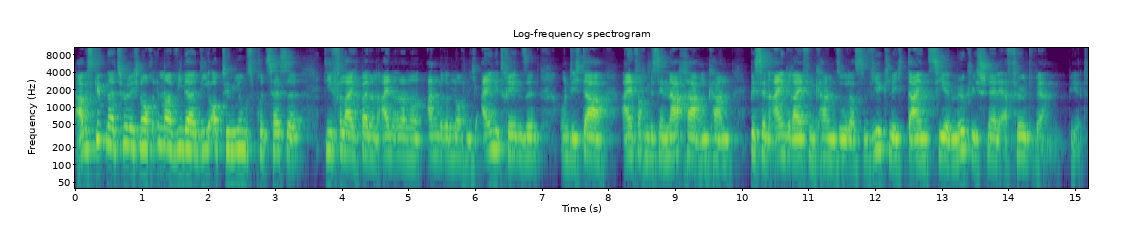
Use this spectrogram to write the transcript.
Aber es gibt natürlich noch immer wieder die Optimierungsprozesse, die vielleicht bei den einen oder anderen noch nicht eingetreten sind und ich da einfach ein bisschen nachhaken kann, ein bisschen eingreifen kann, sodass wirklich dein Ziel möglichst schnell erfüllt werden wird.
